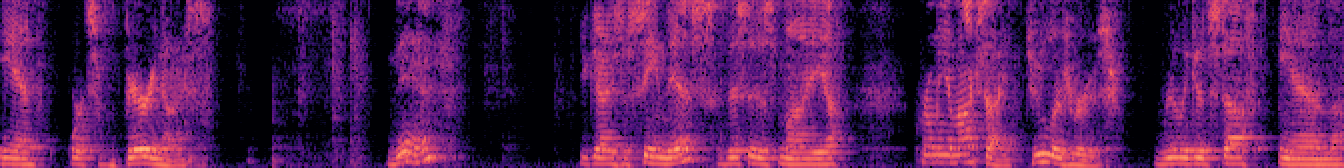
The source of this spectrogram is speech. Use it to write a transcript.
and works very nice. Then, you guys have seen this. This is my uh, chromium oxide, jeweler's rouge. Really good stuff. And, uh,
